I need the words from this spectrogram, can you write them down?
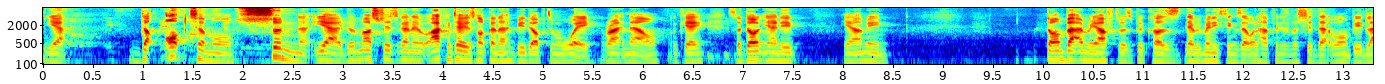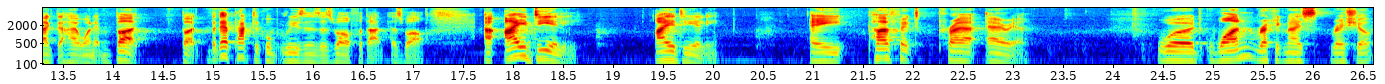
Yeah. So The this mosque is optimal sunnah. Yeah, the masjid is gonna. I can tell you, it's not gonna be the optimal way right now. Okay, so don't yani, you know what I mean. Don't batter me afterwards because there'll be many things that will happen in masjid that won't be like the I want it. But but but there are practical reasons as well for that as well. Uh, ideally, ideally, a perfect prayer area would one recognize ratio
